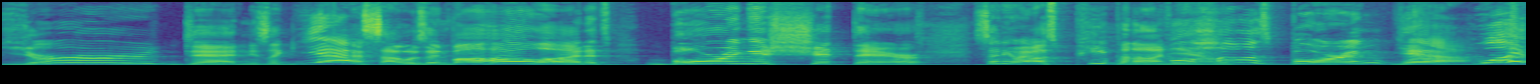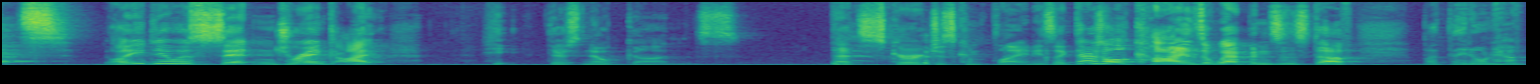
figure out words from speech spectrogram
You're dead. And he's like, Yes, I was in Valhalla. And it's boring as shit there. So anyway, I was peeping on you. Valhalla's boring. Yeah. What? All you do is sit and drink. I he, there's no guns. That's Scourge's complaint. He's like, there's all kinds of weapons and stuff, but they don't have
